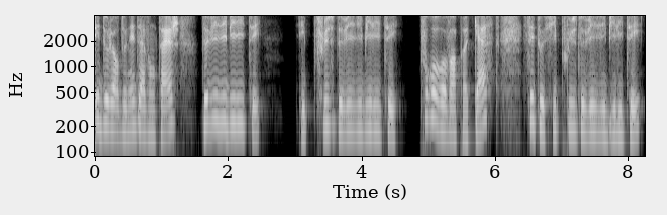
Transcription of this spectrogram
et de leur donner davantage de visibilité. Et plus de visibilité pour Au revoir podcast, c'est aussi plus de visibilité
